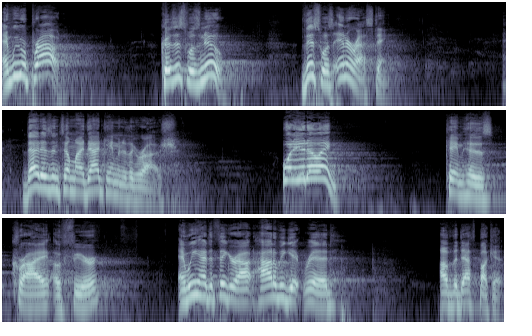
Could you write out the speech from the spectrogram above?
And we were proud because this was new. This was interesting. That is until my dad came into the garage. What are you doing? Came his cry of fear. And we had to figure out how do we get rid of the death bucket.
